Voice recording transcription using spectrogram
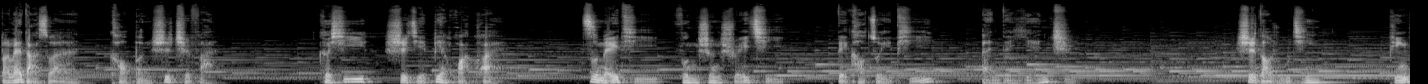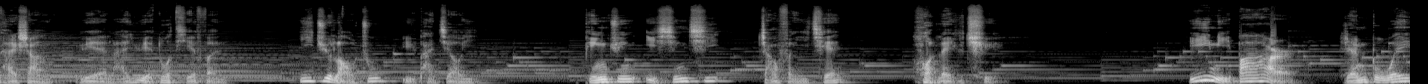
本来打算靠本事吃饭，可惜世界变化快，自媒体风生水起，得靠嘴皮 and 颜值。事到如今，平台上越来越多铁粉，依据老朱预判交易，平均一星期涨粉一千。我勒个去！一米八二，人不微，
